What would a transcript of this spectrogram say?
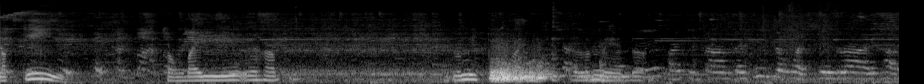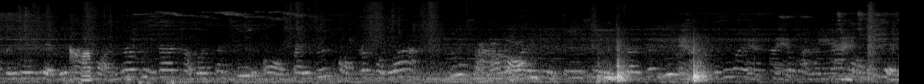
ลักกี้สองใบนี้นะครับ แล้วมีตัวใบชุดไอรอนแมนด้วยไปติดตามไปที่จังหวัดเชียงรายค่ะไปดูเหตุอุทาหรณ์เมื่อคุณแม่ขับรถที่ออกไปซื้อของปรากฏว่าลูกสาววัยหนึ่งปีสี่เดินเล่นที่ไหนไปด้วยคะจังหวะนั้นแม่มองไม่เห็น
